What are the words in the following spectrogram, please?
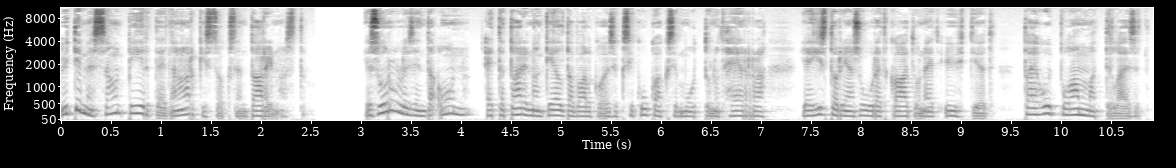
Ytimessä on piirteitä Narkissoksen tarinasta. Ja surullisinta on, että tarinan keltavalkoiseksi kukaksi muuttunut herra ja historian suuret kaatuneet yhtiöt tai huippuammattilaiset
